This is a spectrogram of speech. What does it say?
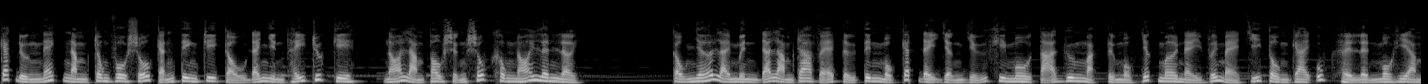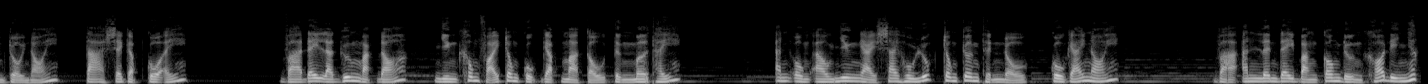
các đường nét nằm trong vô số cảnh tiên tri cậu đã nhìn thấy trước kia, nó làm Paul sửng sốt không nói lên lời. Cậu nhớ lại mình đã làm ra vẻ tự tin một cách đầy giận dữ khi mô tả gương mặt từ một giấc mơ này với mẹ chí tôn gai út hề lên Mohiam rồi nói, ta sẽ gặp cô ấy. Và đây là gương mặt đó, nhưng không phải trong cuộc gặp mà cậu từng mơ thấy. Anh ồn ào như ngài sai hu lúc trong cơn thịnh nộ, cô gái nói. Và anh lên đây bằng con đường khó đi nhất.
